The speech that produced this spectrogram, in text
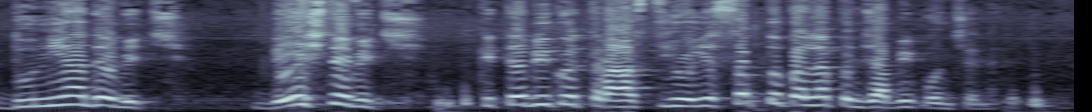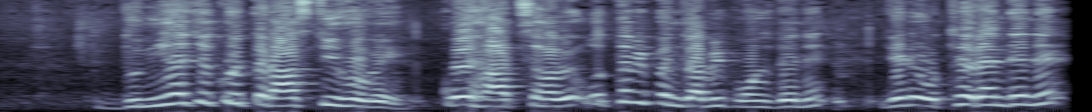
ਦੁਨੀਆ ਦੇ ਵਿੱਚ, ਦੇਸ਼ ਦੇ ਵਿੱਚ ਕਿਤੇ ਵੀ ਕੋਈ ਤਰਾਸਤੀ ਹੋਈ ਹੈ, ਸਭ ਤੋਂ ਪਹਿਲਾਂ ਪੰਜਾਬੀ ਪਹੁੰਚੇ ਨੇ। ਦੁਨੀਆ 'ਚ ਕੋਈ ਤਰਾਸਤੀ ਹੋਵੇ, ਕੋਈ ਹਾਦਸਾ ਹੋਵੇ, ਉੱਥੇ ਵੀ ਪੰਜਾਬੀ ਪਹੁੰਚਦੇ ਨੇ, ਜਿਹੜੇ ਉੱਥੇ ਰਹਿੰਦੇ ਨੇ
